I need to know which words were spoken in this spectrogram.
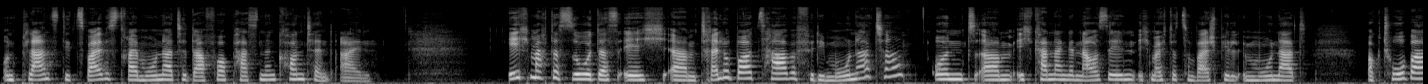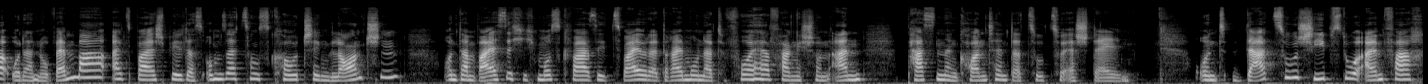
und planst die zwei bis drei Monate davor passenden Content ein. Ich mache das so, dass ich ähm, Trello-Boards habe für die Monate und ähm, ich kann dann genau sehen, ich möchte zum Beispiel im Monat Oktober oder November als Beispiel das Umsetzungscoaching launchen und dann weiß ich, ich muss quasi zwei oder drei Monate vorher fange ich schon an, passenden Content dazu zu erstellen. Und dazu schiebst du einfach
